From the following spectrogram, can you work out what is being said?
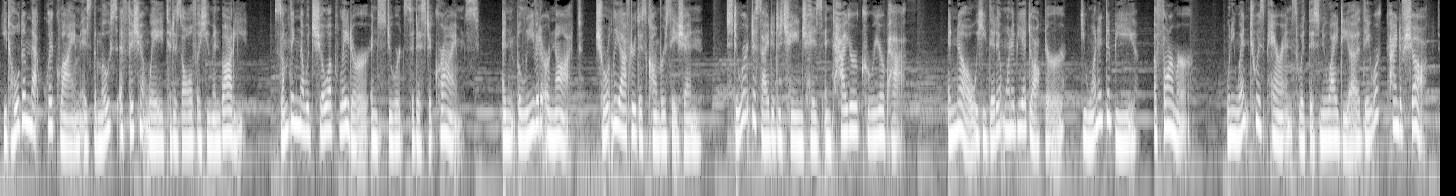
he told him that quicklime is the most efficient way to dissolve a human body, something that would show up later in Stewart's sadistic crimes. And believe it or not, shortly after this conversation, Stewart decided to change his entire career path. And no, he didn't want to be a doctor, he wanted to be a farmer. When he went to his parents with this new idea, they were kind of shocked.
